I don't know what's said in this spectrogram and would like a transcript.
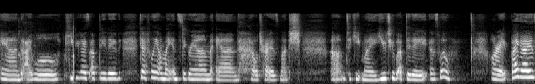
and I will keep you guys updated definitely on my Instagram and I will try as much um, to keep my YouTube up to date as well. All right, bye guys.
